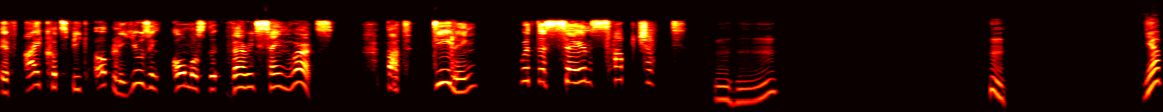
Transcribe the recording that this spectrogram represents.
if I could speak openly using almost the very same words but dealing with the same subject Mm-hmm. Hmm. Yep,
